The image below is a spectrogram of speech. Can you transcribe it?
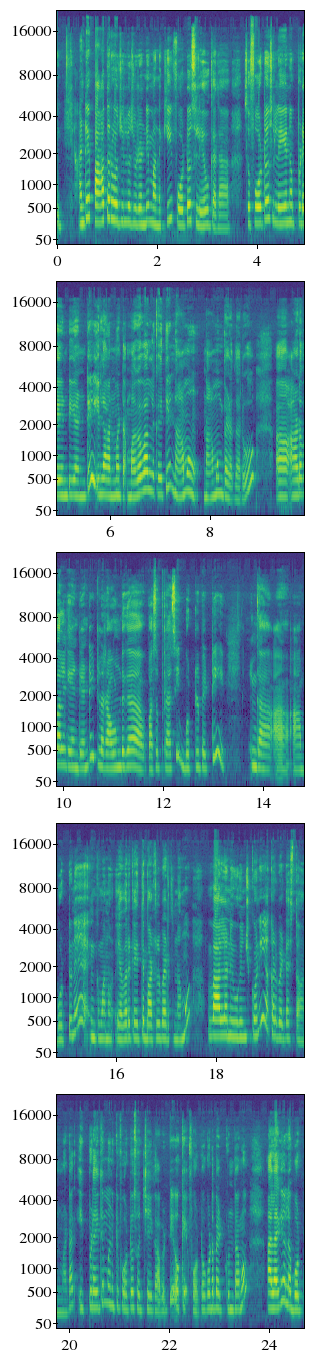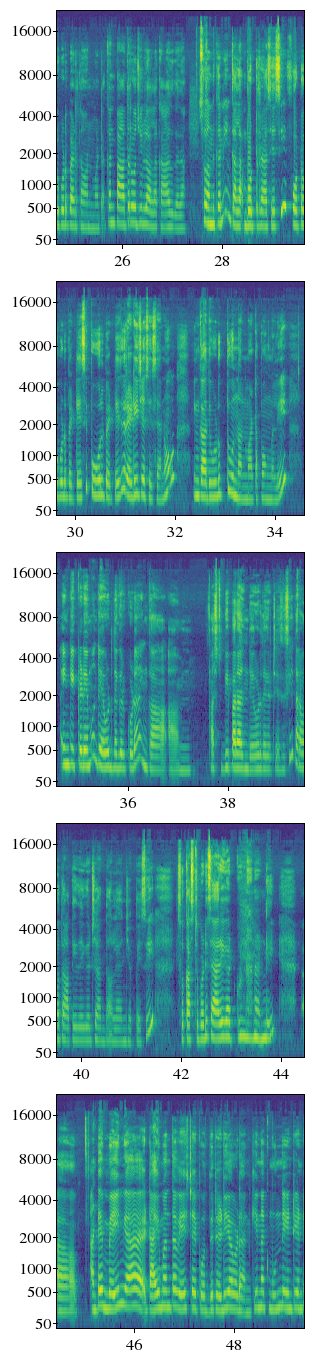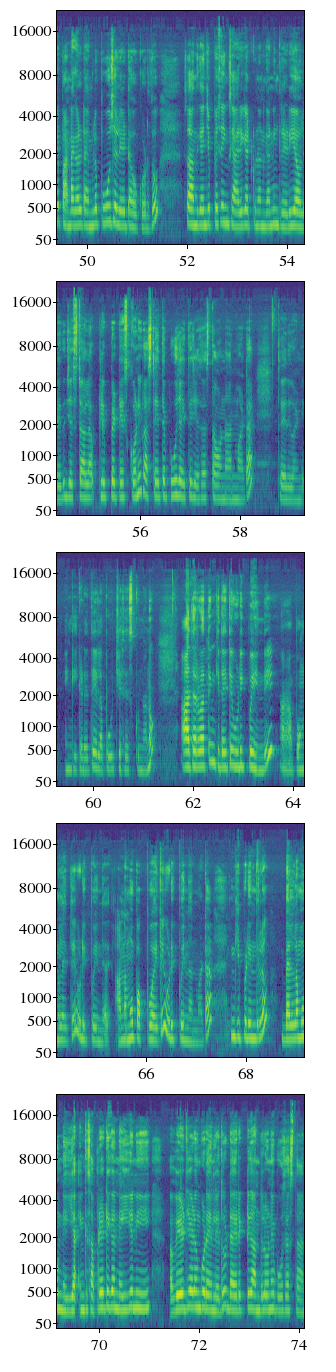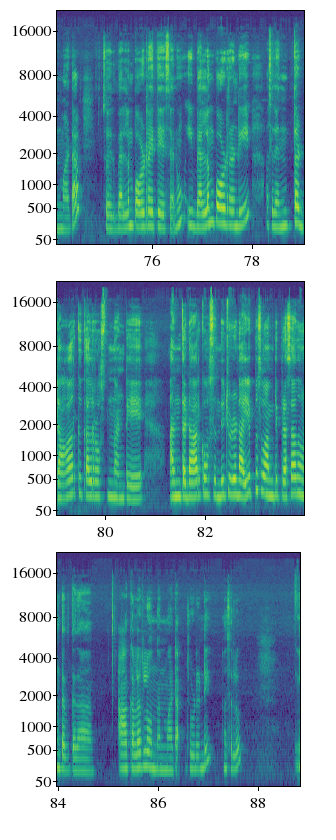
అంటే పాత రోజుల్లో చూడండి మనకి ఫొటోస్ లేవు కదా. సో ఫొటోస్ లేనప్పుడు ఏంటి అంటే ఇలా అనమాట మగవాళ్ళకైతే నామం నామం పెడతారు. ఆడవాళ్ళకి ఏంటి అంటే ఇట్లా రౌండ్గా పసుపు రాసి బొట్లు పెట్టి ఇంకా ఆ- బొట్టునే ఇంకా మనం ఎవరికైతే బట్టలు పెడుతున్నామో వాళ్ళని ఊహించుకొని అక్కడ పెట్టేస్తాం అనమాట ఇప్పుడైతే మనకి ఫొటోస్ వచ్చాయి కాబట్టి ఓకే ఫోటో కూడా పెట్టుకుంటాము. అలాగే అలా బొట్టు కూడా పెడతాం అనమాట కానీ పాత రోజుల్లో అలా కాదు కదా. సో అందుకని ఇంకా అలా బొట్టు రాసేసి ఫోటో కూడా పెట్టేసి పువ్వులు పెట్టేసి రెడీ చేసేసాను. ఇంకా అది ఉడుకుతూ ఉందన్నమాట పొంగలి. ఇంక ఇక్కడేమో దేవుడి దగ్గర కూడా ఇంకా ఫస్ట్ దీపారాధన దేవుడి దగ్గర చేసేసి తర్వాత అతయ్య దగ్గర చేద్దాంలే అని చెప్పేసి. సో కష్టపడి శారీ కట్టుకున్నానండి. అంటే మెయిన్గా టైం అంతా వేస్ట్ అయిపోద్ది రెడీ అవ్వడానికి. నాకు ముందు ఏంటి అంటే పండగల టైంలో పూజ లేట్ అవ్వకూడదు. సో అందుకని చెప్పేసి ఇంక శారీ కట్టుకున్నాను కానీ ఇంక రెడీ అవ్వలేదు. జస్ట్ అలా క్లిప్ పెట్టేసుకొని ఫస్ట్ అయితే పూజ అయితే చేసేస్తా ఉన్నా అనమాట సో ఇదిగోండి ఇంక ఇక్కడైతే ఇలా పూజ చేసేసుకున్నాను. ఆ తర్వాత ఇంక ఇదైతే ఉడికిపోయింది. పొంగలైతే ఉడికిపోయింది అది. అన్నము పప్పు అయితే ఉడికిపోయింది అనమాట ఇంక ఇప్పుడు ఇందులో బెల్లము నెయ్యి ఇంక సపరేట్గా నెయ్యిని వేడి చేయడం కూడా ఏం లేదు. డైరెక్ట్గా అందులోనే పోసేస్తా అనమాట సో ఇది బెల్లం పౌడర్ అయితే వేసాను. ఈ బెల్లం పౌడర్ అండి అసలు ఎంత డార్క్ కలర్ వస్తుందంటే అంత డార్క్ వస్తుంది. చూడండి అయ్యప్ప స్వామిది ప్రసాదం ఉంటుంది కదా ఆ కలర్లో ఉందన్నమాట. చూడండి అసలు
